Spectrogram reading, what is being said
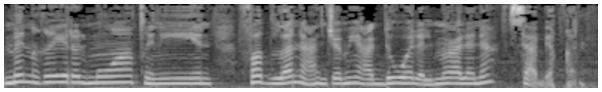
من غير المواطنين فضلا عن جميع الدول المعلنة سابقا.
